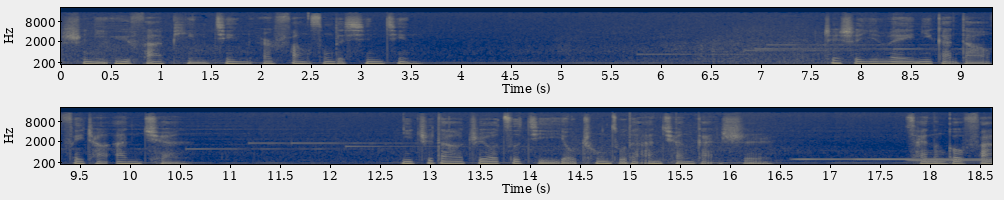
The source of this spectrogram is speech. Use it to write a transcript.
是你愈发平静而放松的心境。这是因为你感到非常安全。你知道，只有自己有充足的安全感时，才能够发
